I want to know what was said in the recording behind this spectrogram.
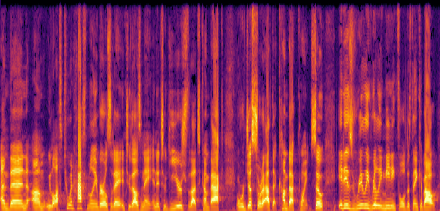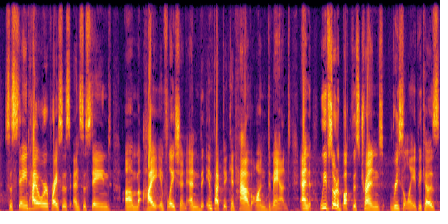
And then um, we lost two and a half million barrels a day in 2008. And it took years for that to come back. And we're just sort of at that comeback point. So it is really, really meaningful to think about sustained high oil prices and sustained um, high inflation and the impact it can have on demand. And we've sort of bucked this trend recently because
